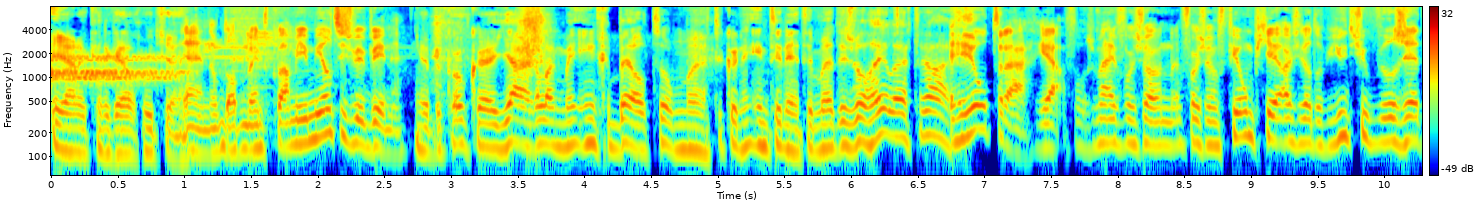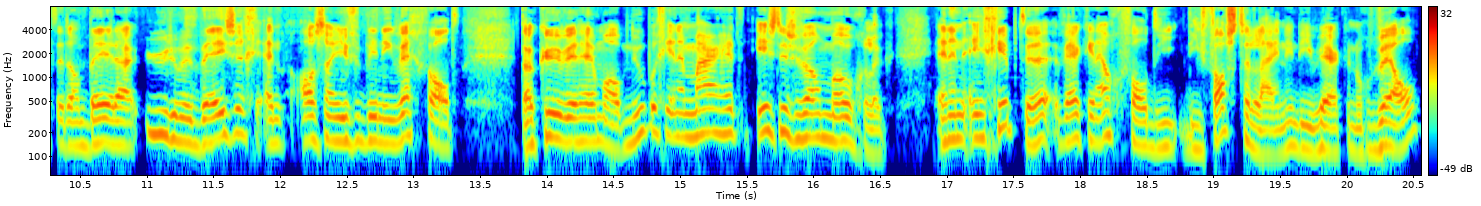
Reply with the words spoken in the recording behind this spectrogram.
Ja, dat ken ik heel goed, ja. En op dat moment kwamen je mailtjes weer binnen. Daar heb ik ook uh, jarenlang mee ingebeld om uh, te kunnen internetten. Maar het is wel heel erg traag. Heel traag, ja. Volgens mij voor zo'n voor zo'n filmpje, als je dat op YouTube wil zetten... dan ben je daar uren mee bezig. En als dan je verbinding wegvalt, dan kun je weer helemaal opnieuw beginnen. Maar het is dus wel mogelijk. En in Egypte werken in elk geval die, die vaste lijnen, die werken nog wel.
